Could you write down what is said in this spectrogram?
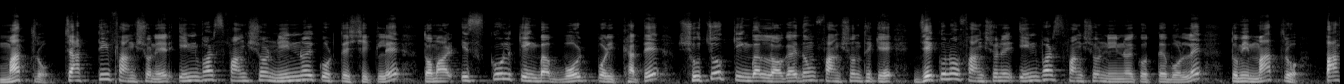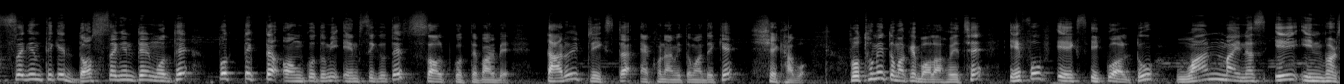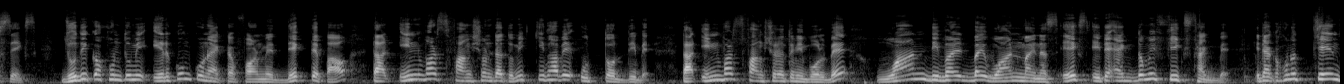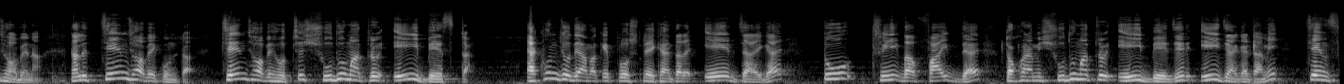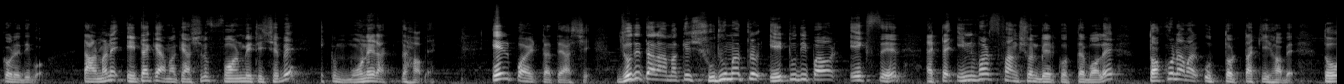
মাত্র চারটি ফাংশনের ইনভার্স ফাংশন নির্ণয় করতে শিখলে তোমার স্কুল কিংবা বোর্ড পরীক্ষাতে সূচক কিংবা লগারিদম ফাংশন থেকে যে কোনো ফাংশনের ইনভার্স ফাংশন নির্ণয় করতে বললে তুমি মাত্র পাঁচ সেকেন্ড থেকে দশ সেকেন্ডের মধ্যে প্রত্যেকটা অঙ্ক তুমি এমসিকিউতে সলভ করতে পারবে। তারই ট্রিক্সটা এখন আমি তোমাদেরকে শেখাবো। প্রথমে তোমাকে বলা হয়েছে f of x equal to one minus a inverse x যদি কখন তুমি এরকম কোনো একটা ফর্মে দেখতে পাও, তার ইনভার্স ফাংশনটা তুমি কীভাবে উত্তর দিবে? তার ইনভার্স ফাংশনে তুমি বলবে one divide by one minus x এটা একদমই ফিক্স থাকবে। এটা কখনো চেঞ্জ হবে না। তাহলে চেঞ্জ হবে কোনটা? চেঞ্জ হবে হচ্ছে শুধুমাত্র এই বেসটা এখন যদি আমাকে প্রশ্ন এখানে তারা এর জায়গায় টু থ্রি বা ফাইভ দেয়, তখন আমি শুধুমাত্র এই বেজের এই জায়গাটা আমি চেঞ্জ করে দিব। তার মানে এটাকে আমাকে আসলে ফর্মেট হিসেবে একটু মনে রাখতে হবে। এরপরেরটাতে আসি। যদি তারা আমাকে শুধুমাত্র এ টু দি পাওয়ার এক্সের একটা ইনভার্স ফাংশন বের করতে বলে তখন আমার উত্তরটা কি হবে? তো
